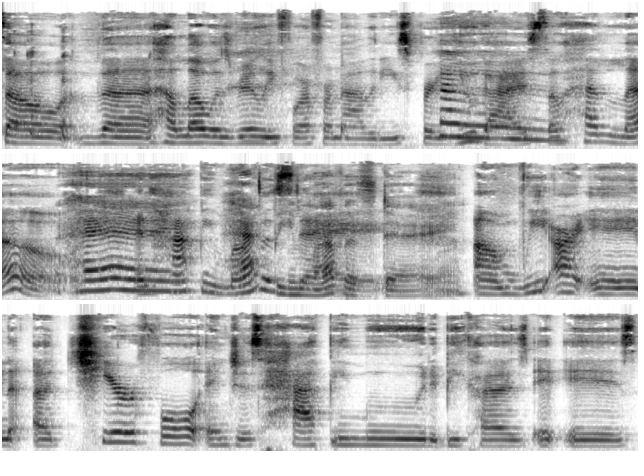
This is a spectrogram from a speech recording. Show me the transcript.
so the hello is really for formalities for you guys. So hello, Hey. and happy Mother's Happy Day. Mother's Day. Um, we are in a cheerful and just happy mood because it is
